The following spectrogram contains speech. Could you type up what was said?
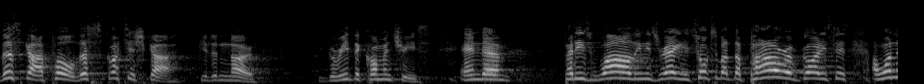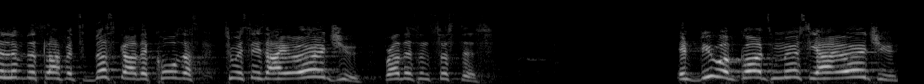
This guy, Paul, this Scottish guy, if you didn't know. You can read the commentaries. And, um, but he's wild and he's ragging. He talks about the power of God. He says, I want to live this life. It's this guy that calls us to it. Says, I urge you, brothers and sisters. In view of God's mercy, I urge you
